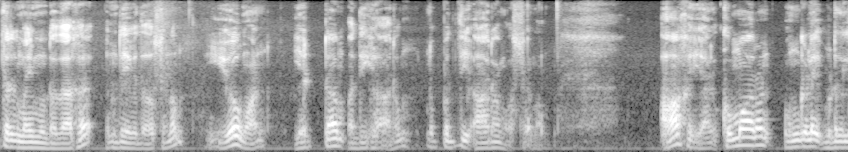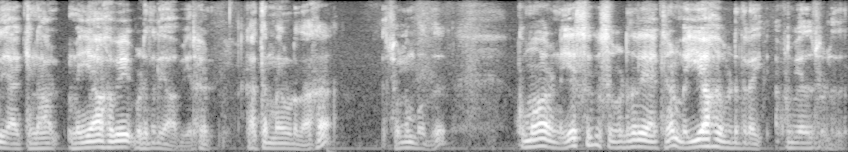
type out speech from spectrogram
கத்திற்கு மைமுண்டதாக இன்றைய விதவசனம் யோவான் எட்டாம் அதிகாரம் முப்பத்தி ஆறாம் வசனம். ஆகையால் குமாரன் உங்களை விடுதலையாக்கினால் மெய்யாகவே விடுதலை ஆவீர்கள் கர்த்தர் மைமுண்டதாக சொல்லும்போது குமாரன் இயேசு கிறிஸ்து விடுதலையாக்கினால் மெய்யாக விடுதலை அப்படின்னு சொல்லுது.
